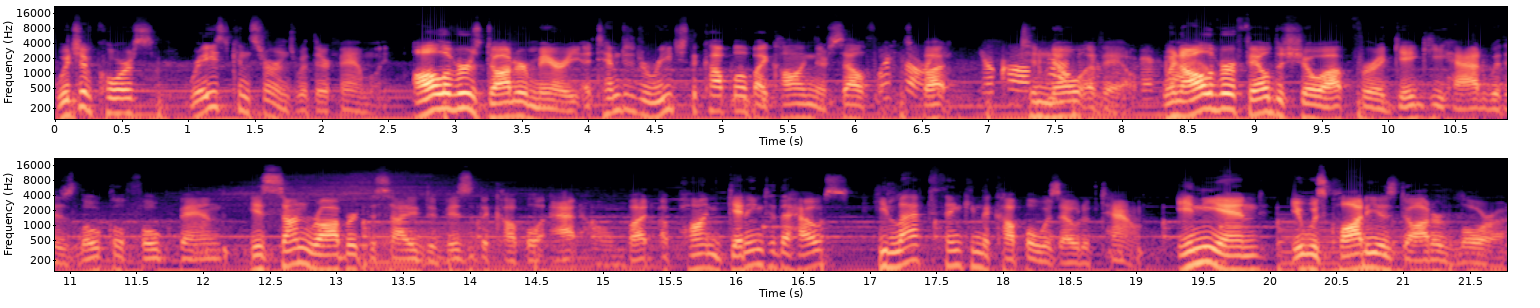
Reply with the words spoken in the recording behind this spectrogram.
which of course raised concerns with their family. Oliver's daughter Mary attempted to reach the couple by calling their cell phones, but to no avail. When Oliver failed to show up for a gig he had with his local folk band, his son Robert decided to visit the couple at home, but upon getting to the house, he left thinking the couple was out of town. In the end, it was Claudia's daughter, Laura,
